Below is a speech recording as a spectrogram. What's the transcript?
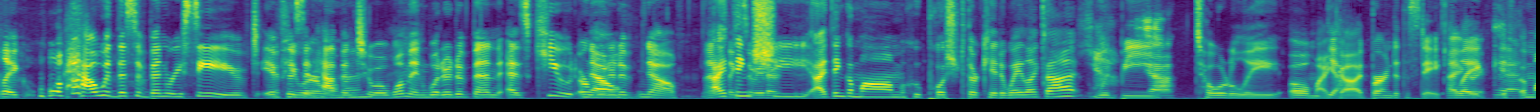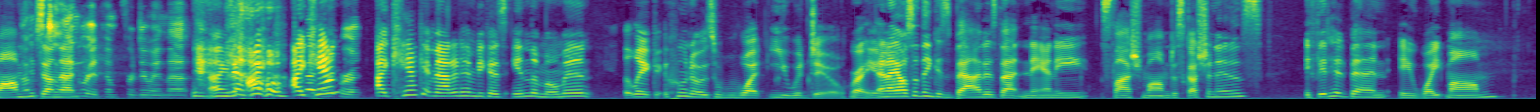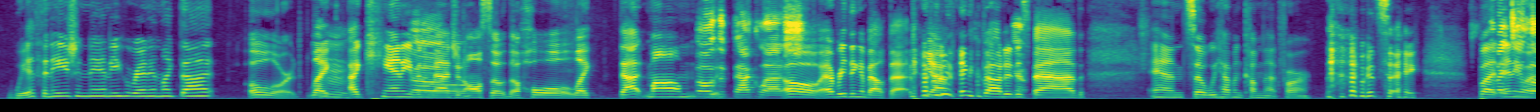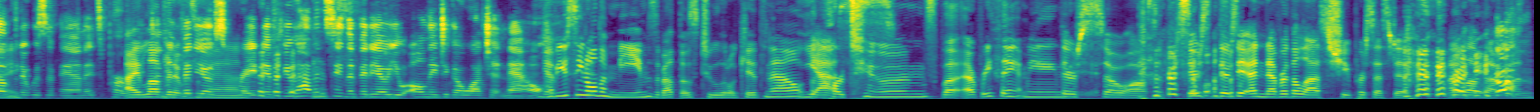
Like, how would this have been received if, If this had happened woman? to a woman? Would it have been as cute, or No. would it have? No, I, don't I think, think, so she. I think a mom who pushed their kid away like that would be Yeah. Totally. Oh my Yeah. god, burned at the stake. I agree. like if a mom I'm had still done that, angry at him for doing that. I know. I can't. I can't get mad at him because in the moment, like, who knows what you would do, Right. you And I also think as bad as that nanny slash mom discussion is, if it had been a white mom with an Asian nanny who ran in like that, oh Lord. Like Hmm. I can't even imagine also the whole like that mom Oh, would- the backlash. Oh, everything about that. Yeah. everything about it is bad. And so we haven't come that far, I would say. But, But I do love that it was a man. It's perfect. I love And that the it was a video's man. great. If you haven't seen the video, you all need to go watch it now. have you seen all the memes about those two little kids now? Yes. The cartoons, the everything. I mean, They're so awesome. so there's, there's, and nevertheless, she persisted. I love that one.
